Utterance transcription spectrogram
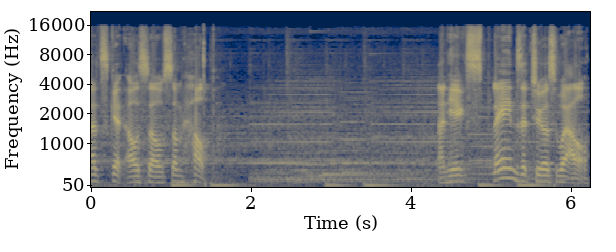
Let's get ourselves some help. And he explains it to us well.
